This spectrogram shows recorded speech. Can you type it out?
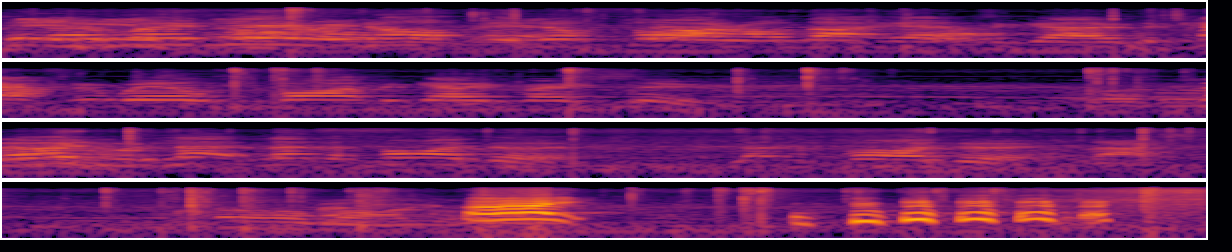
There's nowhere near enough, enough fire on that yet to go. The Catherine wheels be going very soon. No, Edward, let, let the fire do it. Let the fire do it. That's, oh my God. Oi!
